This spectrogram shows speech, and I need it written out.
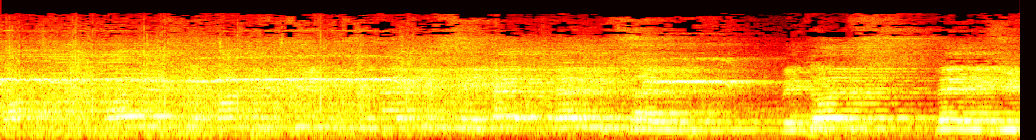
The the, the because very few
